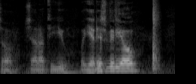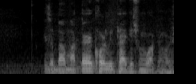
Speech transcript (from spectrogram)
So shout out to you. But yeah, this video is about my third quarterly package from Walkenhorst.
